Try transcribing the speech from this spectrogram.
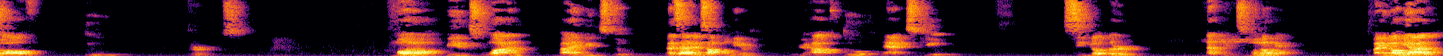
of two terms. Mono means one, bi means two. Let's have an example here. If you have 2x cubed, single term, that means monomial. Binomial,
